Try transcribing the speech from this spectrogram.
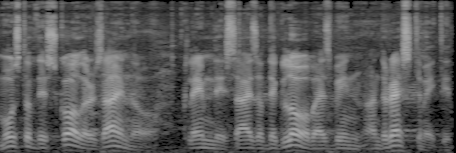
Most of the scholars I know claim the size of the globe has been underestimated.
